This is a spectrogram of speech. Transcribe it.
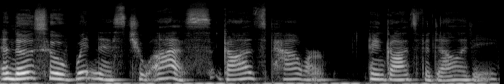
and those who have witnessed to us God's power and God's fidelity.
